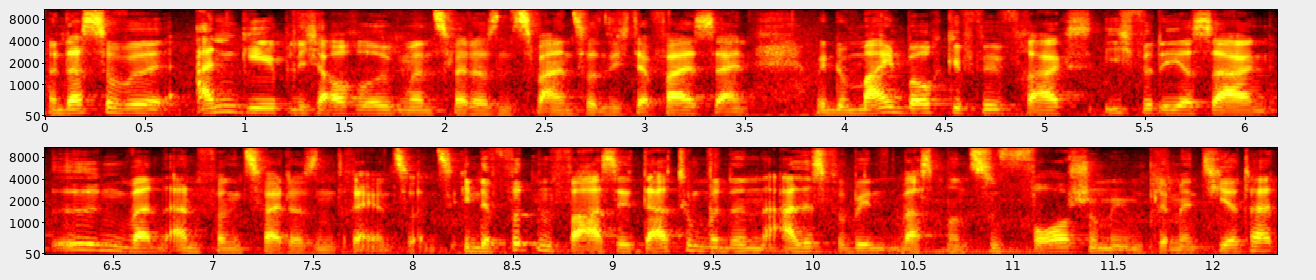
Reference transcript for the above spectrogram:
Und das soll angeblich auch irgendwann 2022 der Fall sein. Wenn du mein Bauchgefühl fragst, ich würde eher sagen, irgendwann Anfang 2023. In der vierten vierten Phase, da tut man dann alles verbinden, was man zuvor schon implementiert hat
